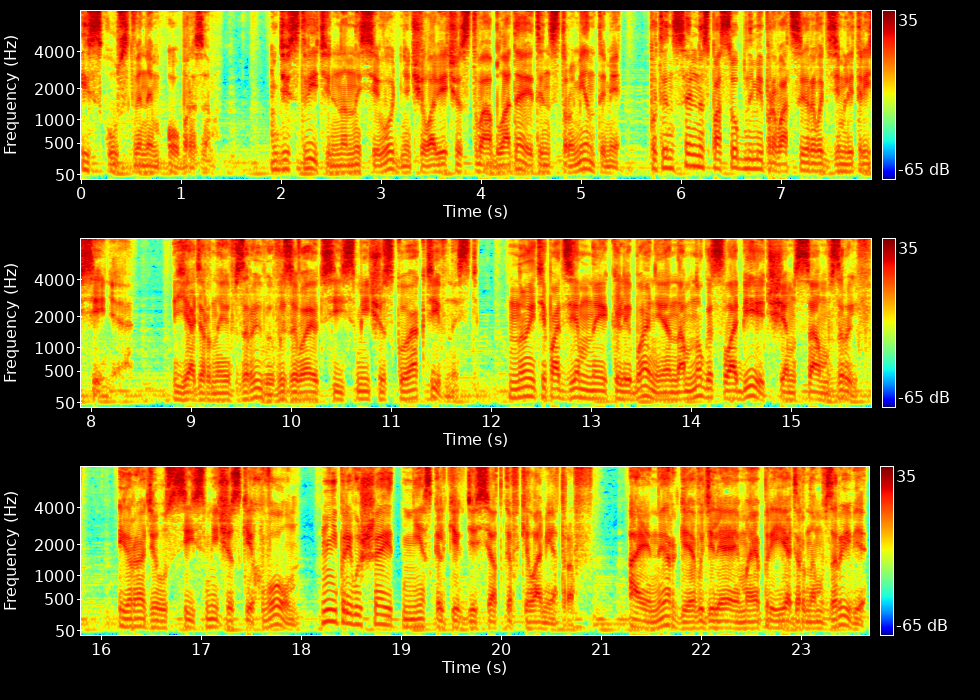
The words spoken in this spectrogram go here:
искусственным образом. Действительно, на сегодня человечество обладает инструментами, потенциально способными провоцировать землетрясения. Ядерные взрывы вызывают сейсмическую активность, но эти подземные колебания намного слабее, чем сам взрыв – и радиус сейсмических волн не превышает нескольких десятков километров. А энергия, выделяемая при ядерном взрыве,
